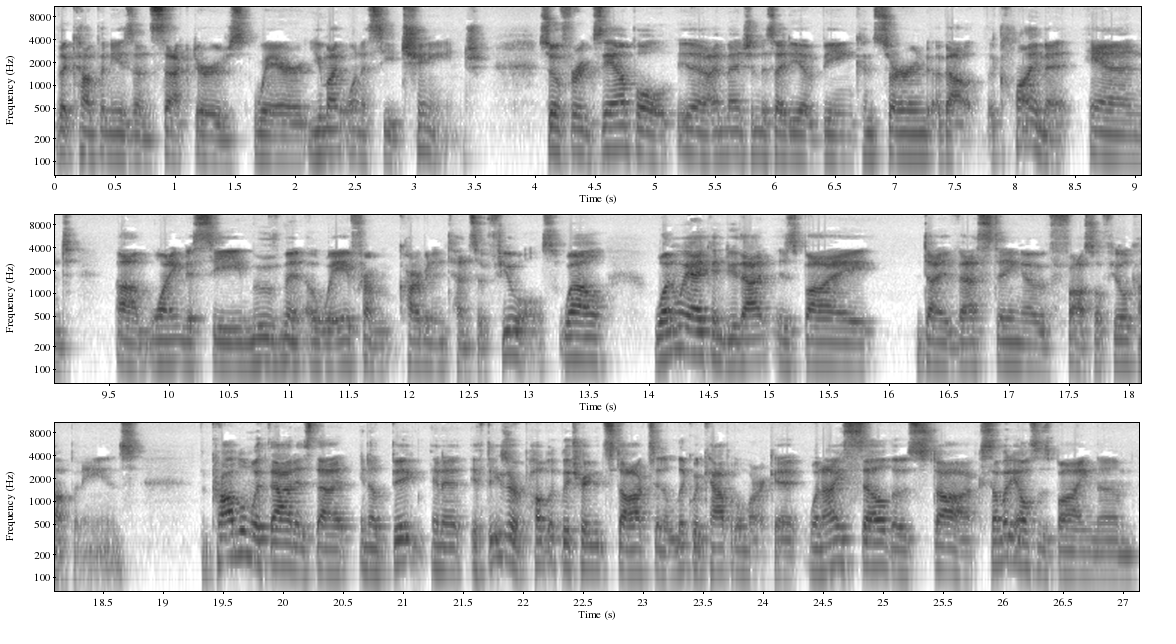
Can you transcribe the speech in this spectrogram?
the companies and sectors where you might want to see change. So, for example, you know, I mentioned this idea of being concerned about the climate and um, wanting to see movement away from carbon intensive fuels. Well, one way I can do that is by divesting of fossil fuel companies. The problem with that is that in a big, in a, if these are publicly traded stocks in a liquid capital market, when I sell those stocks, somebody else is buying them.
